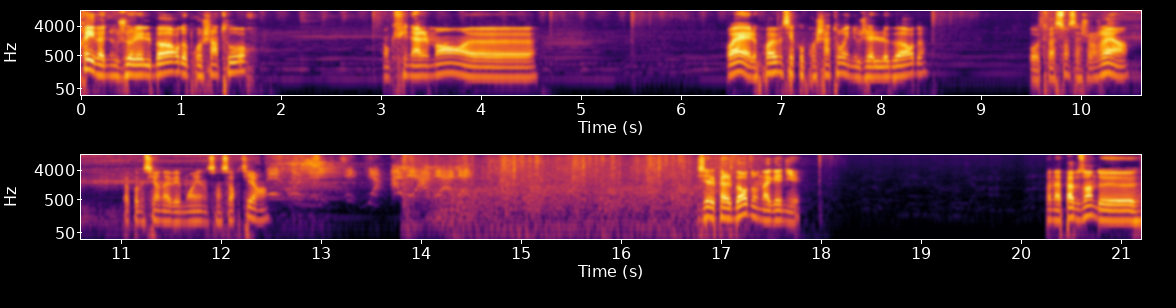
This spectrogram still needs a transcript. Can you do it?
Après, il va nous geler le board au prochain tour. Donc finalement... Euh... Ouais, le problème c'est qu'au prochain tour, il nous gèle le board. Bon, de toute façon, ça changerait. Hein. Pas comme si on avait moyen de s'en sortir. Hein. Si gèle pas le board, on a gagné. On n'a pas besoin de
